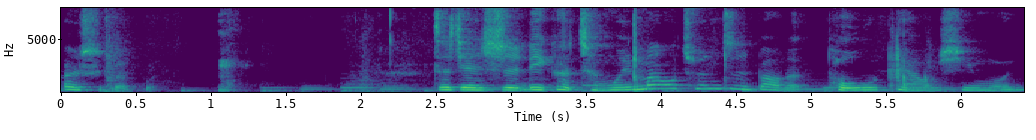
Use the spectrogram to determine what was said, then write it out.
二十个滚。这件事立刻成为《猫村日报》的头条新闻，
